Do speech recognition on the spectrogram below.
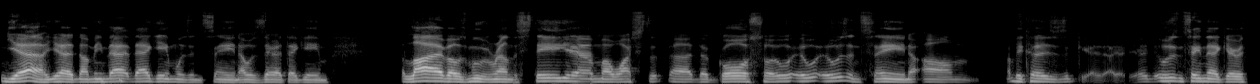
Yeah, yeah. I mean that that game was insane. I was there at that game live. I was moving around the stadium. I watched the uh, the goal, so it, it, it was insane. Um, because it was insane that Gareth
